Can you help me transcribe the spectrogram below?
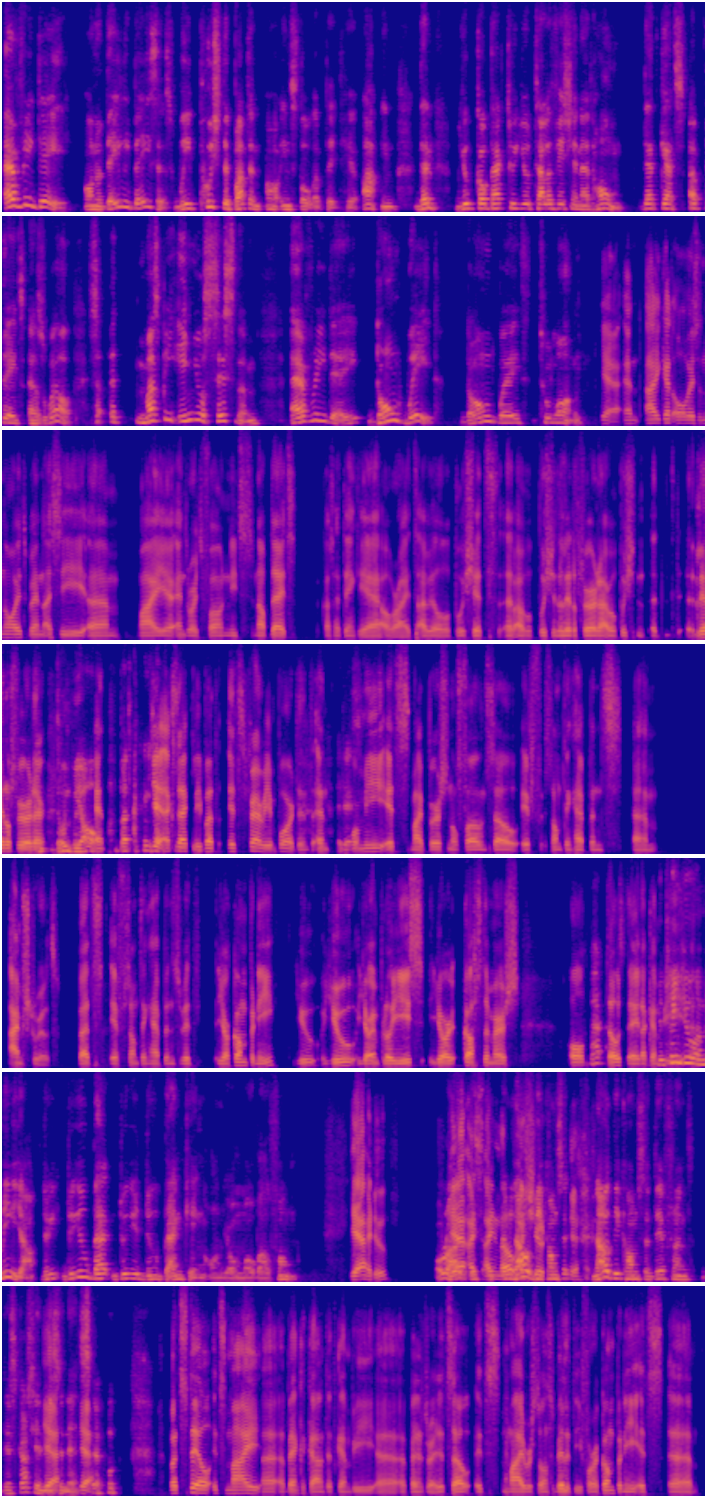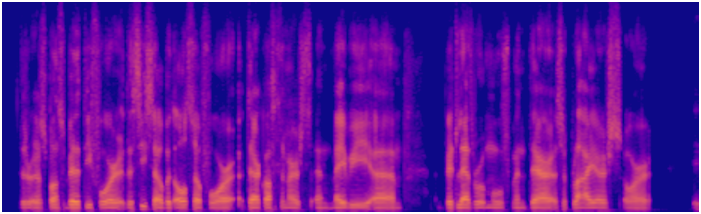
Every day on a daily basis, we push the button. Oh, install update here. Ah, in, then you go back to your television at home. That gets updates as well. So it must be in your system every day. Don't wait. Don't wait too long. yeah, and I get always annoyed when I see um, my uh, Android phone needs an update because I think, yeah, all right, I will push it. Uh, I will push it a little further. I will push it a, a little further. Don't we all? And- but yeah, exactly. But it's very important, and for me it's my personal phone so if something happens um, i'm screwed but if something happens with your company you you your employees your customers all But those data can be between be you uh, and me, yeah. Do you, do you back do you do banking on your mobile phone? yeah i do All right. Yeah, I- I know I Now it becomes a, Yeah. now it becomes a different discussion, Yeah, isn't it? yeah. So, but still it's my uh, bank account that can be uh, penetrated so it's my responsibility for a company it's uh, the responsibility for the CISO, but also for their customers and maybe um, with lateral movement, their suppliers or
